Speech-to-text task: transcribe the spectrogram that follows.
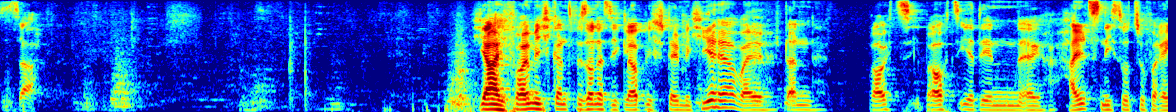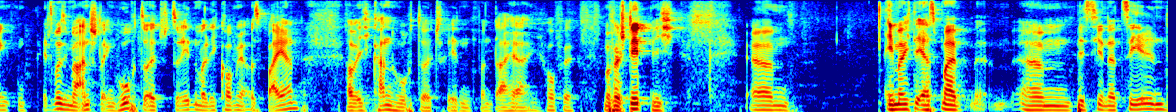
So. Ja, ich freue mich ganz besonders. Ich glaube, ich stelle mich hierher, weil dann braucht ihr den äh, Hals nicht so zu verrenken. Jetzt muss ich mal anstrengen, Hochdeutsch zu reden, weil ich komme ja aus Bayern, aber ich kann Hochdeutsch reden. Von daher, ich hoffe, man versteht mich. Ähm, ich möchte erstmal ein ähm, bisschen erzählen,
